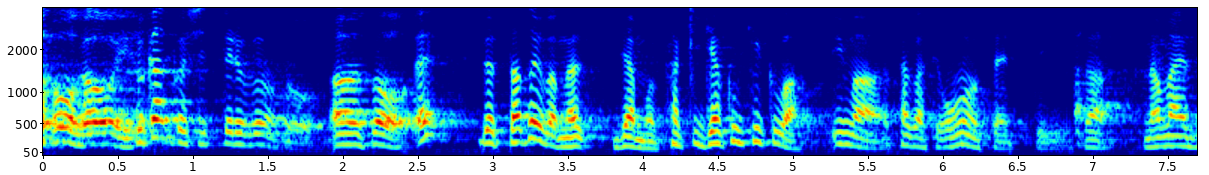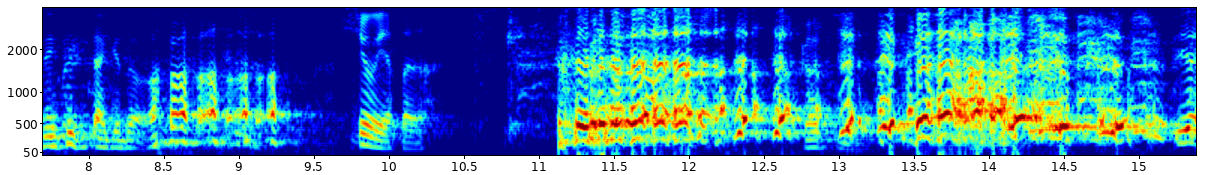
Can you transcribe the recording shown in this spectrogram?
方が多い。深く知ってる分。そあそう。え？じゃあ例えばなじゃあもうさっき逆聞くわ。今高橋小野瀬っていうさ名前出てきたけど。旬やかな。う。ガチ。いや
